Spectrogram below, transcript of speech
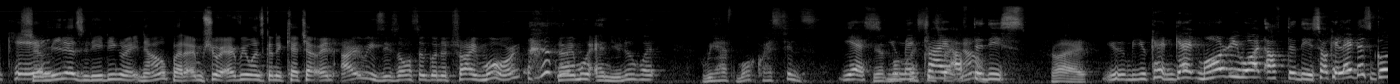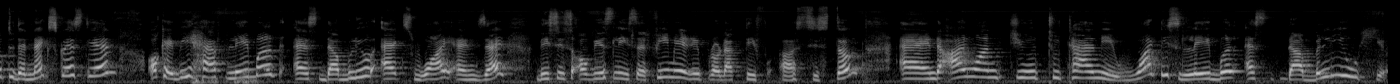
Okay. Shamila's leading right now, but I'm sure everyone's going to catch up. And Iris is also going to try more. try more. And you know what? We have more questions. yes, You have you more may try right after now. this. Right. You, you can get more reward after this. Okay, let us go to the next question. Okay, we have labeled as W, X, Y, and Z. This is obviously is a female reproductive uh, system. And I want you to tell me what is labeled as W here.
